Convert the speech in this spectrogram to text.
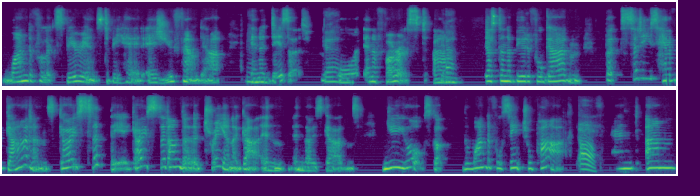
wonderful experience to be had, as you found out, mm. in a desert yeah. or in a forest, um, yeah. Just in a beautiful garden. But cities have gardens. Go sit there. Go sit under a tree in a gar- in in those gardens. New York's got the wonderful Central Park. Oh, and um,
